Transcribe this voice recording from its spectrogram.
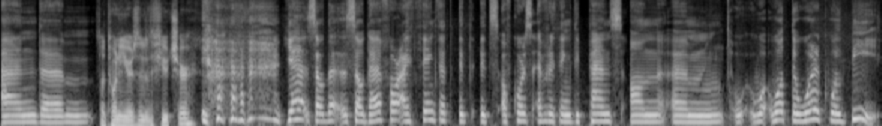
And um, So 20 years into the future? yeah, yeah. so the, so therefore, I think that it, it's of course everything depends on um, w- what the work will be,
